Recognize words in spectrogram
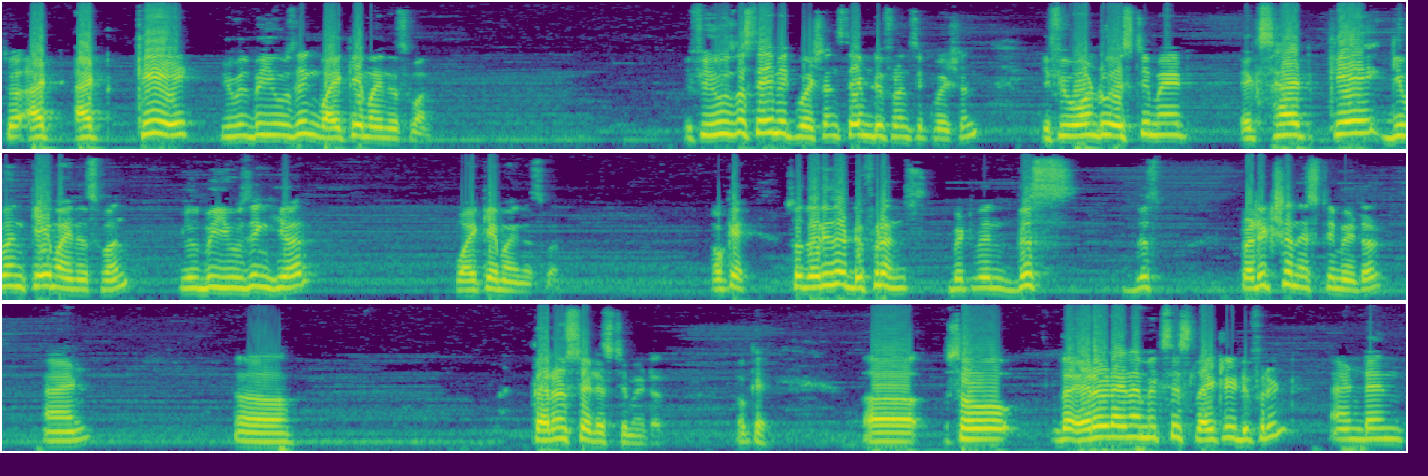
So at, at k you will be using yk minus 1. If you use the same equation same difference equation if you want to estimate x hat k given k minus 1 you will be using here yk minus 1 okay. So there is a difference between this this prediction estimator and uh, current state estimator okay. Uh, so the error dynamics is slightly different and then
